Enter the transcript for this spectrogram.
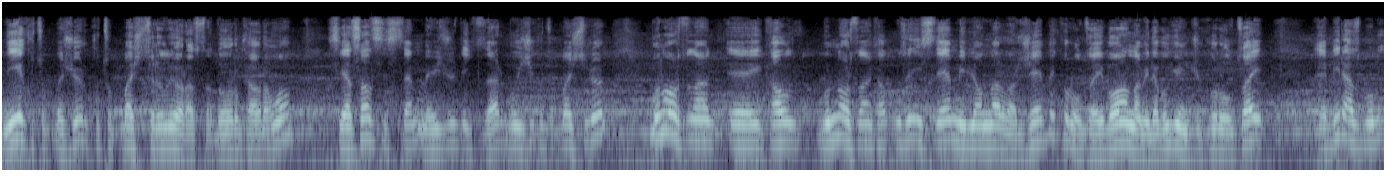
Niye kutuplaşıyor? Kutuplaştırılıyor aslında. Doğru kavram o. Siyasal sistem, mevcut iktidar bu işi kutuplaştırıyor. Bunu ortadan e, kal, bunun ortadan kalkmasını isteyen milyonlar var. CHP kurultayı bu anlamıyla bugünkü kurultay e, biraz bunun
